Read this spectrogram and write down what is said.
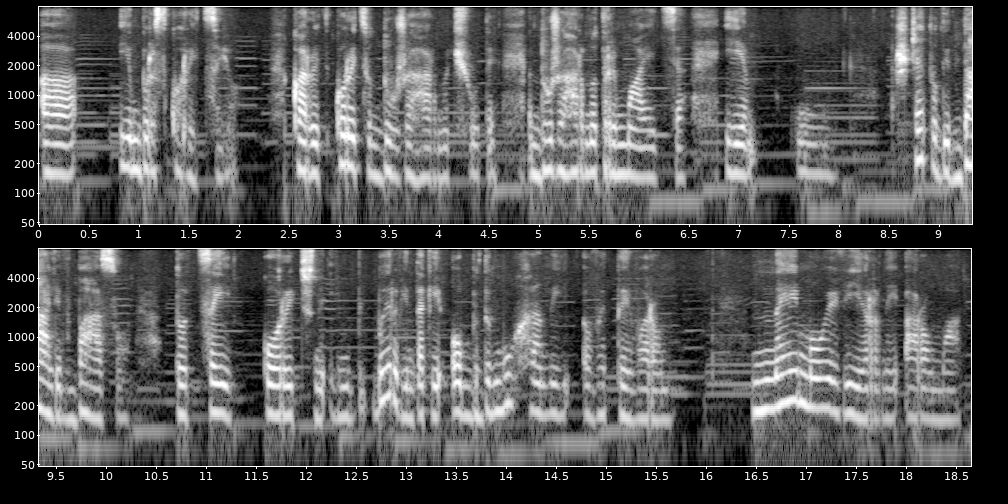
а, імбир з корицею. Корицю дуже гарно чути, дуже гарно тримається. І ще туди далі в базу, то цей коричний імбир, він такий обдмуханий ветивером. Неймовірний аромат.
